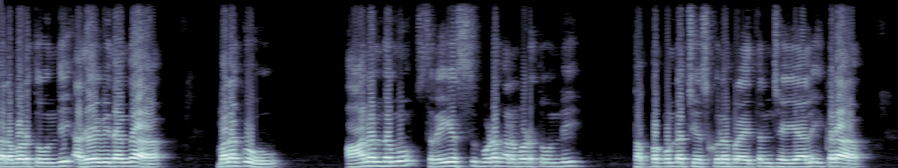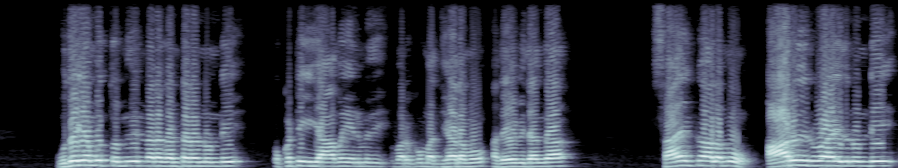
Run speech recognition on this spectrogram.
కనబడుతుంది. అదేవిధంగా మనకు ఆనందము శ్రేయస్సు కూడా కనబడుతుంది. తప్పకుండా చేసుకునే ప్రయత్నం చేయాలి. ఇక్కడ ఉదయము తొమ్మిదిన్నర గంటల నుండి ఒకటి యాభై ఎనిమిది వరకు మధ్యాహ్నము. అదేవిధంగా సాయంకాలము ఆరు ఇరవై ఐదు నుండి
